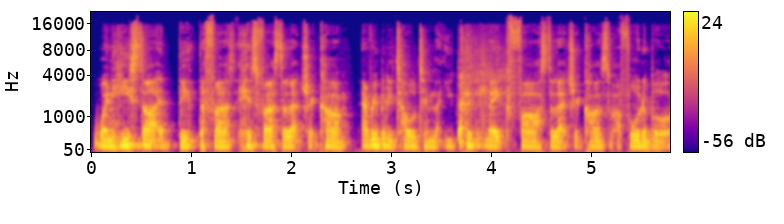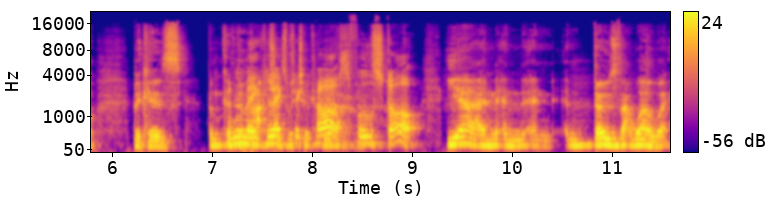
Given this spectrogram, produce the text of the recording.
when he started the, the first his first electric car, everybody told him that you couldn't make fast electric cars affordable because the, Couldn't the make electric too- cars, yeah. full stop. Yeah, and, and, and, and those that were were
